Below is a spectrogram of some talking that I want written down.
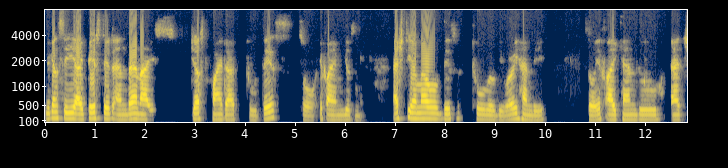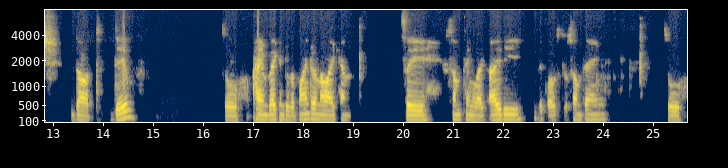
you can see I paste it and then I just point out to this. So if I am using HTML, this tool will be very handy. So if I can do h dot div, so I am back into the pointer. Now I can say something like id equals to something. So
